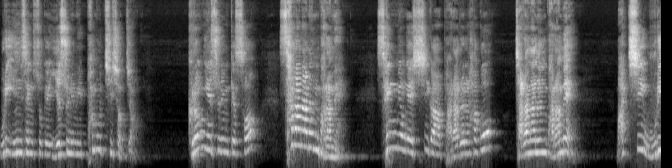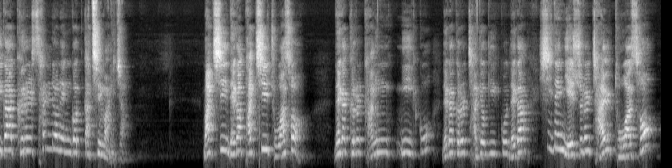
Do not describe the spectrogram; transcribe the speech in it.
우리 인생 속에 예수님이 파묻히셨죠. 그런 예수님께서 살아나는 바람에 생명의 씨가 발화를 하고 자라나는 바람에 마치 우리가 그를 살려낸 것 같이 말이죠. 마치 내가 밭이 좋아서 내가 그를 가능이 있고 내가 그럴 자격이 있고 내가 씨된 예수를 잘 도와서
